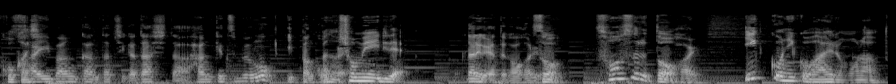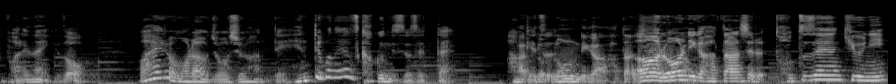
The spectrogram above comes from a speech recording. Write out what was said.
公開して裁判官たちが出した判決文を一般公あの、開。署名入りで。誰がやったか分かるよそう。そうすると、はい。1個2個賄賂もらうとバレないけど、賄賂もらう常習犯ってへんてこなやつ書くんですよ、絶対。判あ決。ろ論理が破綻してるああ、論理が破綻してる。突然急に、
